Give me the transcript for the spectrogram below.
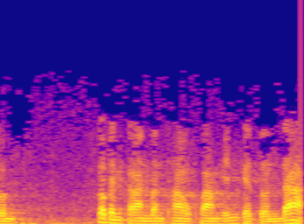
ตน ก็เป็นการบรรเทาความเห็นแก่ตนได้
